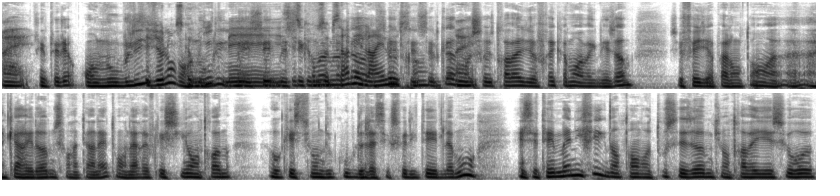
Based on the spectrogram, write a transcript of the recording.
Ouais. C'est-à-dire, on oublie. C'est violent ce que dites, oublie, mais c'est ce que vous observez l'un et l'autre, C'est hein. le cas. Ouais. Moi, je travaille fréquemment avec des hommes. J'ai fait il n'y a pas longtemps un, un- un carré d'hommes sur Internet où on a réfléchi entre hommes aux questions du couple, de la sexualité et de l'amour. Et c'était magnifique d'entendre tous ces hommes qui ont travaillé sur eux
